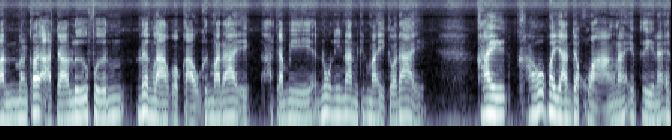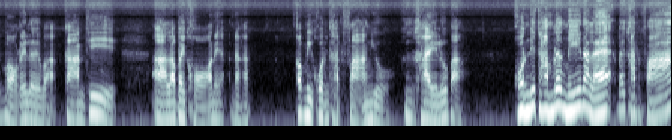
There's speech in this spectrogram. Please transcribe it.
มันมันก็อาจจะลื้อฟื้นเรื่องราวเก่าๆขึ้นมาได้อีก อาจจะมีนู่นนี่นั่นขึ้นมาอีกก็ได้ ใครเขาพยายามจะขวางนะเอฟซีนะเอดบอกได้เลยว่า การที่เราไปขอเนี่ยนะครับ ก็มีคนขัดฝางอยู่ คือใครรู้เปล่า คนที่ทำเรื่องนี้นั่นแหละ ไปขัดฝาง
